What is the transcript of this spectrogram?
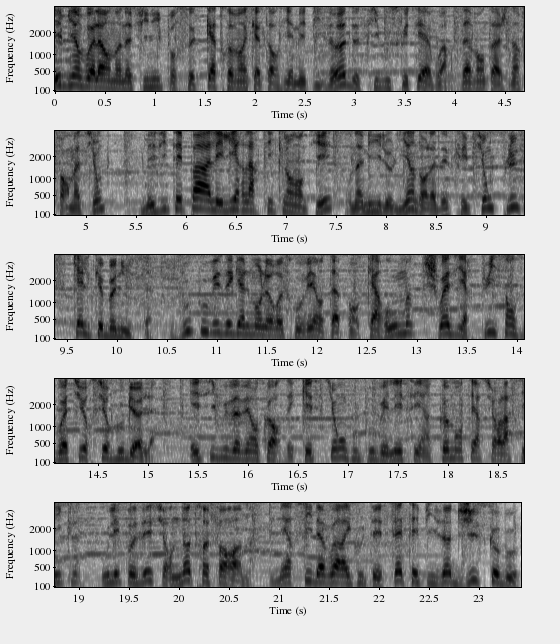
Et bien voilà, on en a fini pour ce 94e épisode. Si vous souhaitez avoir davantage d'informations, n'hésitez pas à aller lire l'article en entier, on a mis le lien dans la description, plus quelques bonus. Vous pouvez également le retrouver en tapant Caroom, choisir puissance voiture sur Google. Et si vous avez encore des questions, vous pouvez laisser un commentaire sur l'article ou les poser sur notre forum. Merci d'avoir écouté cet épisode jusqu'au bout.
